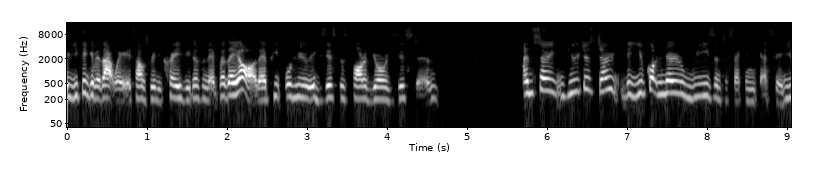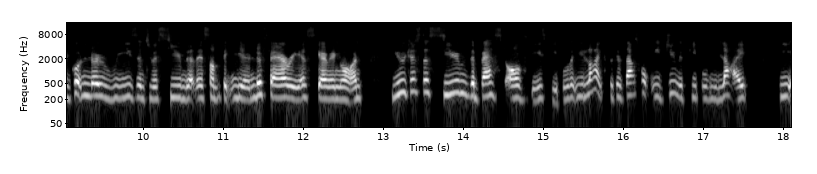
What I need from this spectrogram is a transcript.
when you think of it that way, it sounds really crazy, doesn't it? But they are. They're people who exist as part of your existence. And so you just don't, you've got no reason to second guess it. You've got no reason to assume that there's something, you know, nefarious going on. You just assume the best of these people that you like because that's what we do with people we like. We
